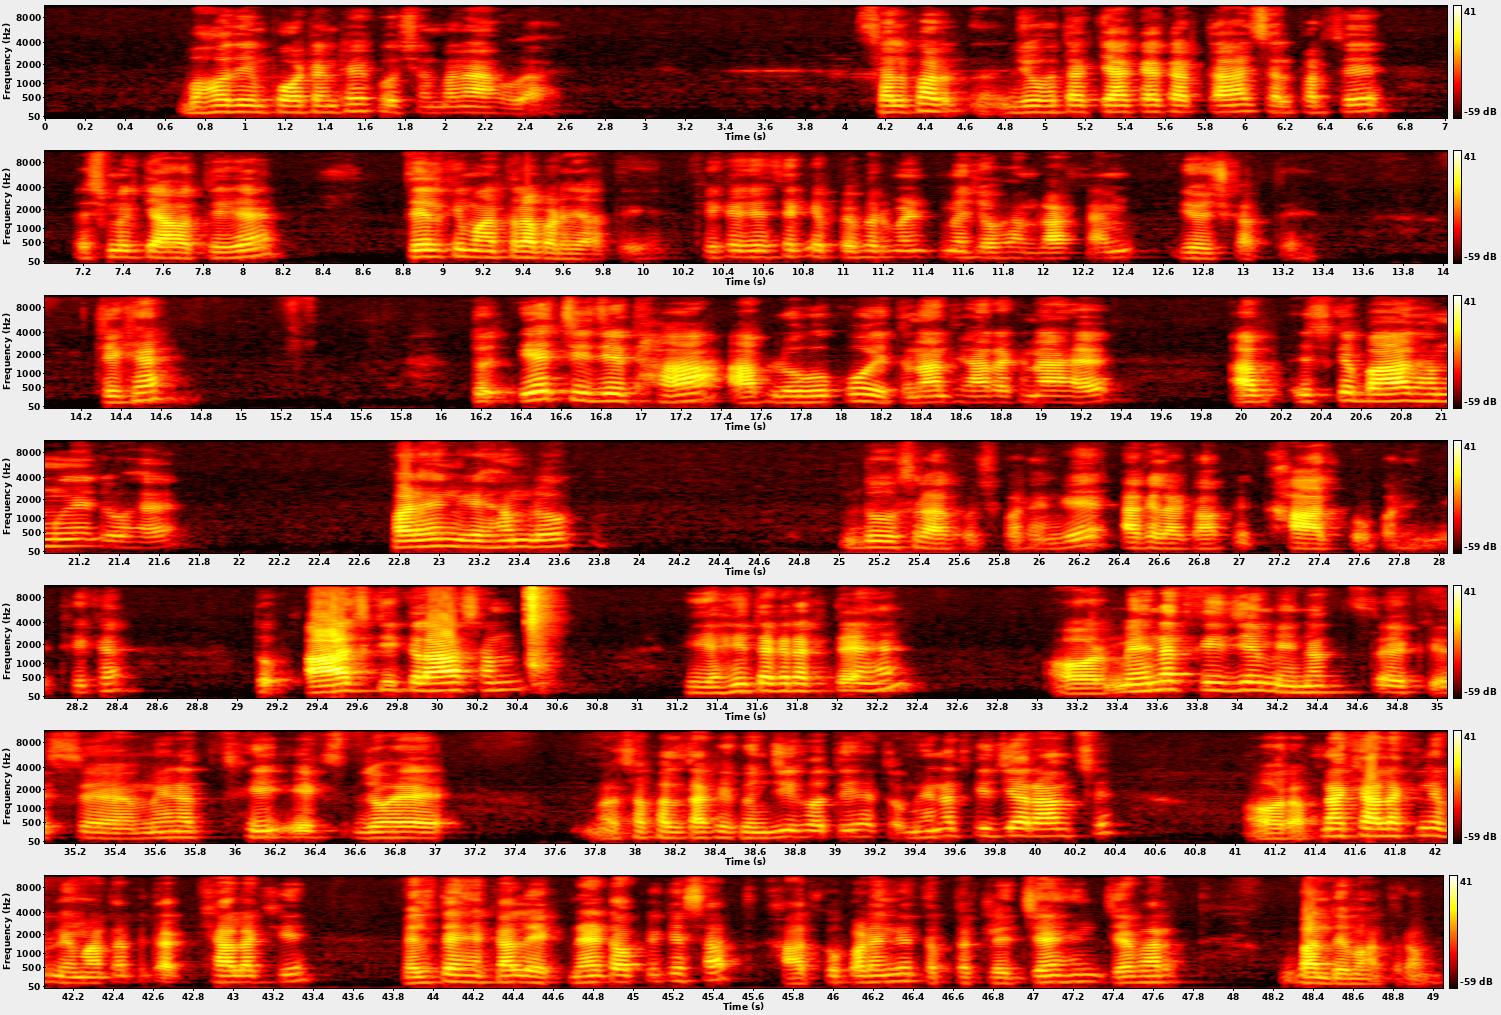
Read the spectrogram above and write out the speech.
बहुत इंपॉर्टेंट है क्वेश्चन बना हुआ है। सल्फ़र जो होता है, क्या क्या करता है, सल्फ़र से इसमें क्या होती है, तेल की मात्रा बढ़ जाती है। ठीक है, जैसे कि पेपरमेंट में जो है हम लास्ट टाइम यूज़ करते हैं। ठीक है? तो ये चीज़ें था, आप लोगों को इतना ध्यान रखना है। अब इसके बाद हमें जो है, पढ़ेंगे हम लोग, दूसरा कुछ पढ़ेंगे, अगला टॉपिक खाद को पढ़ेंगे। ठीक है? तो आज की क्लास हम यहीं तक रखते हैं। और मेहनत कीजिए, मेहनत किस, मेहनत ही एक जो है, सफलता की कुंजी होती है तो मेहनत कीजिए आराम से और अपना ख्याल रखिए, अपने माता पिता का ख्याल रखिए। मिलते हैं कल एक नए टॉपिक के साथ। खाद को पढ़ेंगे, तब तक ले जय हिंद, जय भारत, वंदे मातरम।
